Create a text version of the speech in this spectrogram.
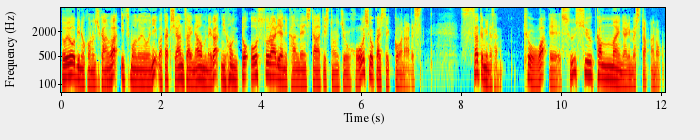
土曜日のこの時間はいつものように私安西直宗が日本とオーストラリアに関連したアーティストの情報を紹介していくコーナーです。さて皆さん、今日は、えー、数週間前にありましたあの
